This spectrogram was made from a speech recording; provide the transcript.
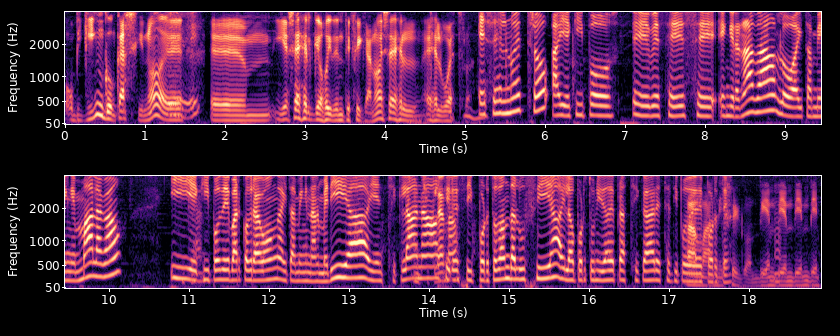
o vikingo casi, ¿no? Eh, Sí. eh, y ese es el que os identifica, ¿no? Ese es el, es el vuestro. Ese es el nuestro. Hay equipos eh, BCS en Granada, lo hay también en Málaga. Y equipos de Barco Dragón hay también en Almería y en Chiclana. En Chiclana. Quiero decir, por toda Andalucía hay la oportunidad de practicar este tipo de Ah, deporte. magnífico. Bien, bien, bien, bien.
